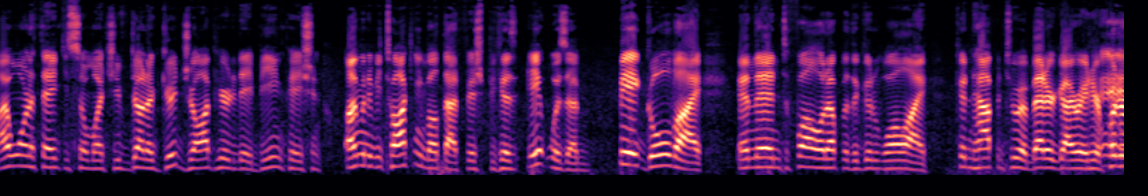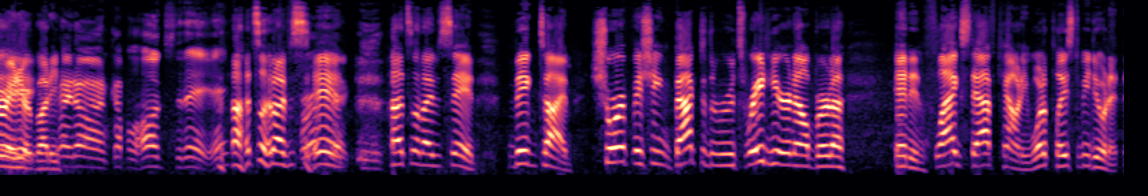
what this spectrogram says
I want to thank you so much. You've done a good job here today being patient. I'm going to be talking about that fish because it was a big goldeye. And then to follow it up with a good walleye. Couldn't happen to a better guy right here. Hey, Put it right here, buddy. Right on. Couple of hogs today, eh? That's what I'm saying. That's what I'm saying. Big time. Shore fishing, back to the roots, right here in Alberta and in Flagstaff County. What a place to be doing it.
